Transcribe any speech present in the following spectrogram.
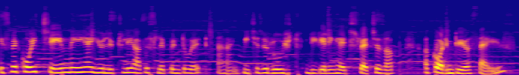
इसमें कोई चेन नहीं है you literally have to slip into it and पीछे जो रूज डिटेलिंग है it stretches up according to your size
